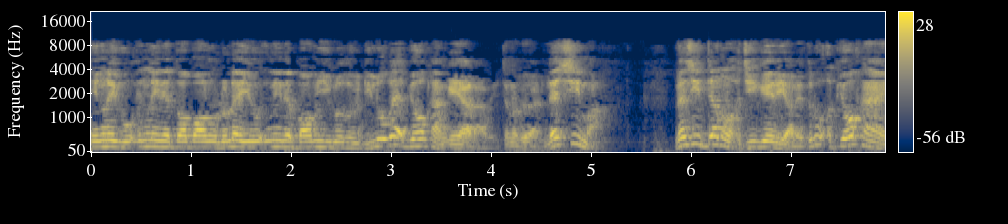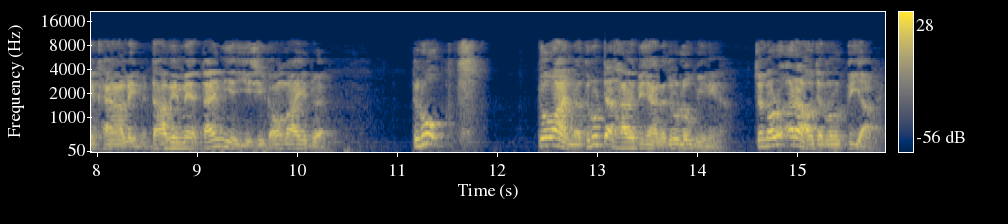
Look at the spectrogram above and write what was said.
အင်္ဂလိပ်ကိုအင်္ဂလိပ်နဲ့သွားပေါင်းလို့လွတ်လပ်ရေးကိုအင်္ဂလိပ်နဲ့ပေါင်းပြီးယူလို့ဆိုပြီးဒီလိုပဲအပြောခံခဲ့ရတာပဲကျွန်တော်ပြောတာလက်ရှိမှာ လက်ရှိတက်မတော်အကြီးအကဲတွေကလည်းသူတို့အပြောခံရခံရလိမ့်မယ်ဒါပေမဲ့အတိုင်းပြည်ရေရှည်ကောင်းသားရေးအတွက်သူတို့ပြောရရင်တော့သူတို့တက်ထားတဲ့ပညာနဲ့သူတို့လုပ်ပေးနေတာကျွန်တော်တို့အဲ့ဒါကိုကျွန်တော်တို့သိရမယ်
